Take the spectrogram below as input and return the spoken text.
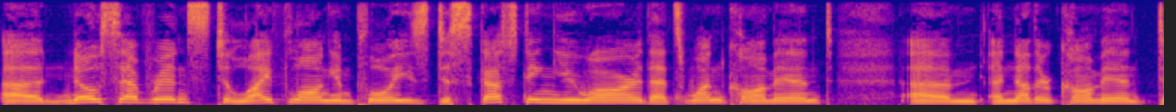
uh no severance to lifelong employees. Disgusting you are. That's one comment. Um, another comment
